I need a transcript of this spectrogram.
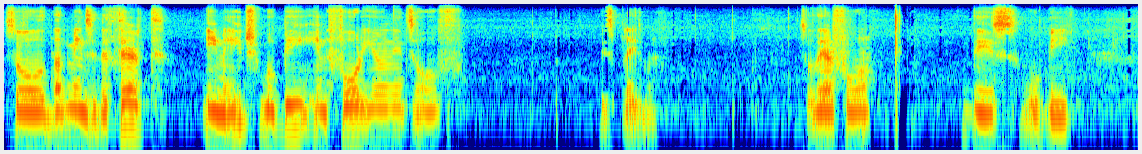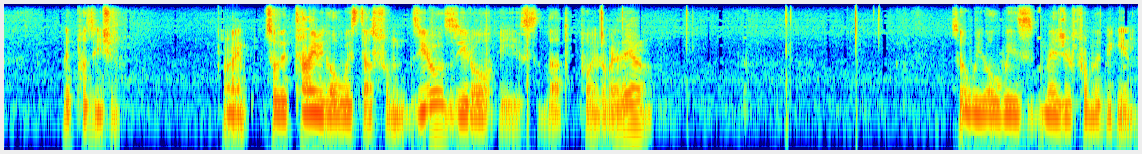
so that means the third image will be in four units of displacement so therefore this will be the position Right, so the time it always starts from 0, 0 is that point over there. So we always measure from the beginning.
